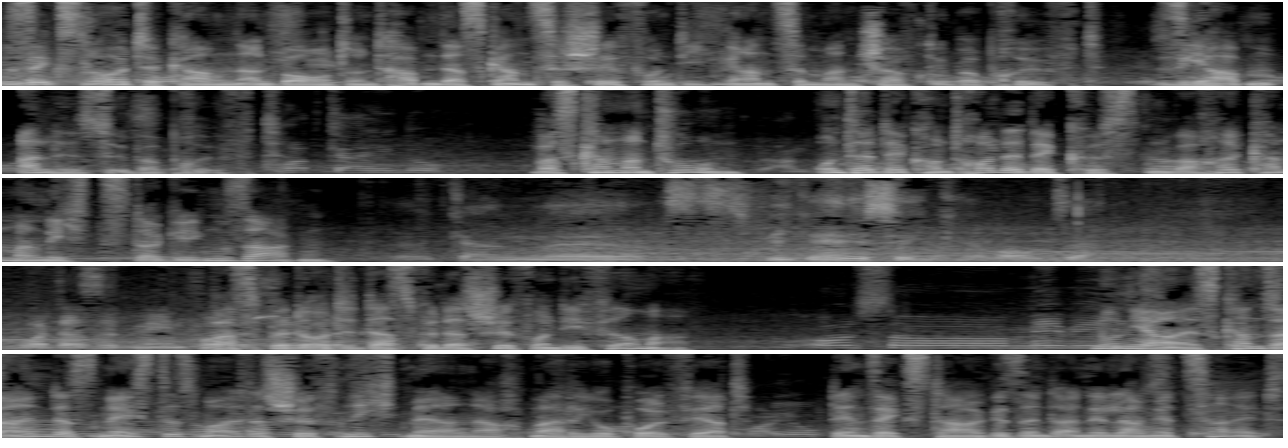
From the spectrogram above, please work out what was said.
Sechs Leute kamen an Bord und haben das ganze Schiff und die ganze Mannschaft überprüft. Sie haben alles überprüft. Was kann man tun? Unter der Kontrolle der Küstenwache kann man nichts dagegen sagen. Was bedeutet das für das Schiff und die Firma? Nun ja, es kann sein, dass nächstes Mal das Schiff nicht mehr nach Mariupol fährt, denn sechs Tage sind eine lange Zeit.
